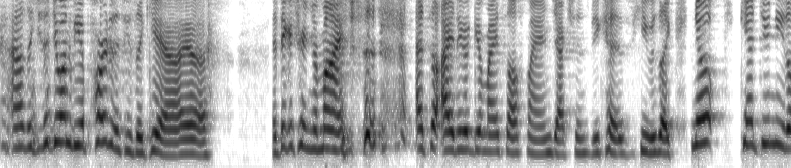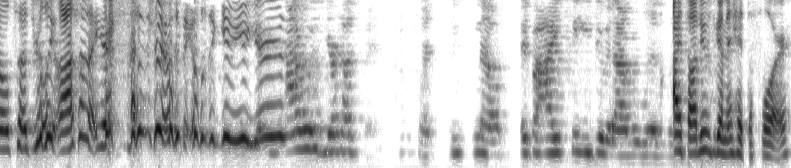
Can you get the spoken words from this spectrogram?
And I was like, "You said you want to be a part of this." He's like, "Yeah, I, uh, I think I changed my mind." and so I had to go give myself my injections because he was like, "Nope, can't do needles." So it's really awesome that your husband was able to give you yours. I was your husband. I was like, no, if I see you do it, I will live. I thought he was gonna hit the floor.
